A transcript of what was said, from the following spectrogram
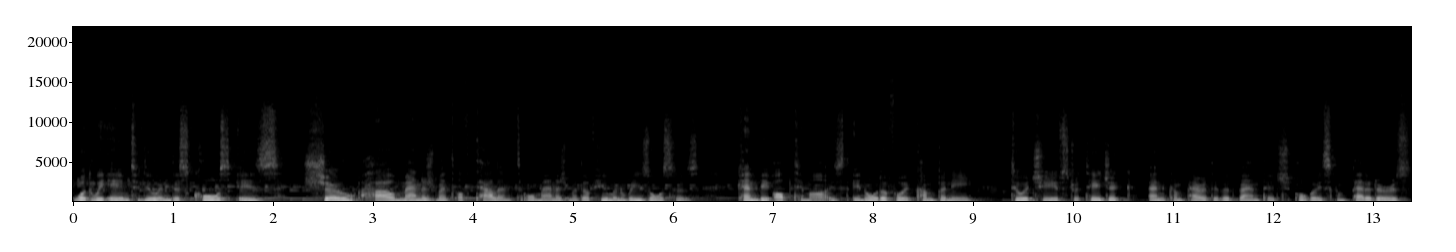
what we aim to do in this course is show how management of talent or management of human resources can be optimized in order for a company to achieve strategic and comparative advantage over its competitors,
